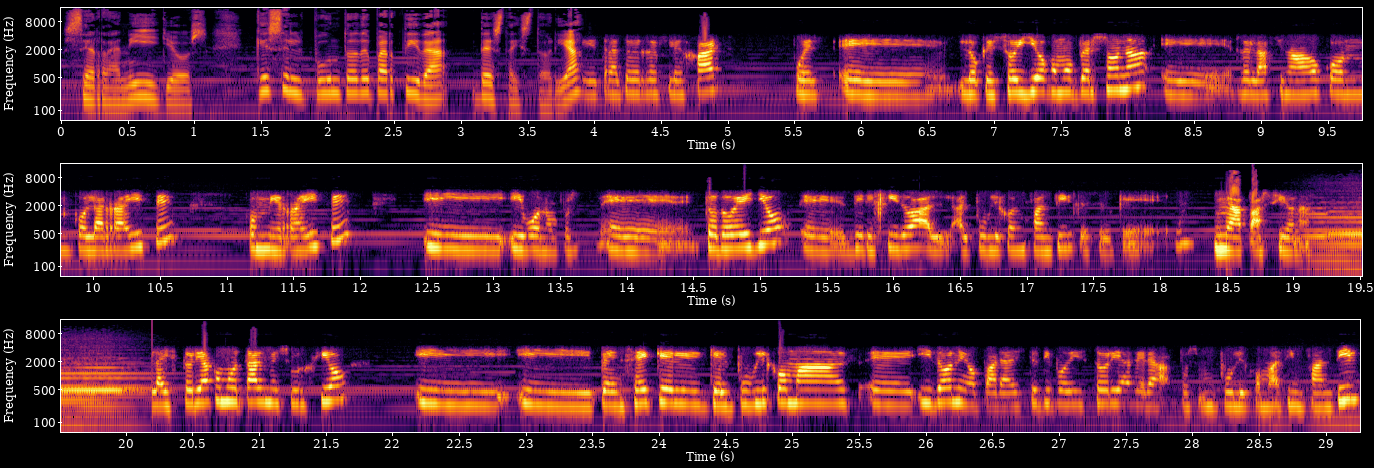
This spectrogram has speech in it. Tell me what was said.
Serranillos, que es el punto de partida de esta historia. Eh, trato de reflejar pues eh, lo que soy yo como persona eh, relacionado con, con, las raíces, con mis raíces y, y bueno, pues eh, todo ello eh, dirigido al, al, público infantil, que es el que me apasiona. La historia como tal me surgió y, pensé que el, público más eh, idóneo para este tipo de historias era pues un público más infantil.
